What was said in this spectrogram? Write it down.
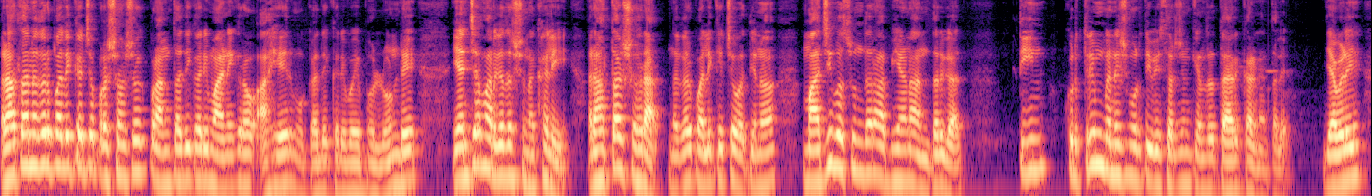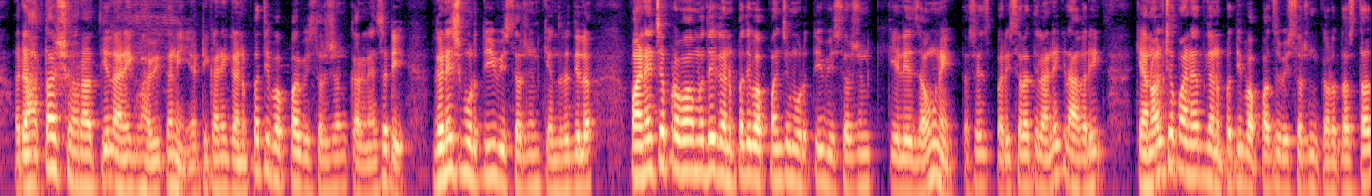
राहता नगरपालिकेचे प्रशासक प्रांताधिकारी माणिकराव आहेर मुख्याधिकारी वैभव लोंढे यांच्या मार्गदर्शनाखाली राहता शहरात नगरपालिकेच्या वतीनं माझी वसुंधरा अभियानाअंतर्गत तीन कृत्रिम गणेश मूर्ती विसर्जन केंद्र तयार करण्यात आले. यावेळी राहता शहरातील अनेक भाविकांनी या ठिकाणी गणपती बाप्पा विसर्जन करण्यासाठी गणेश मूर्ती विसर्जन केंद्र दिलं. पाण्याच्या प्रवाहामध्ये गणपती बाप्पांची मूर्ती विसर्जन केले जाऊ नये तसेच परिसरातील अनेक नागरिक कॅनॉलच्या पाण्यात गणपती बाप्पाचं विसर्जन करत असतात.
